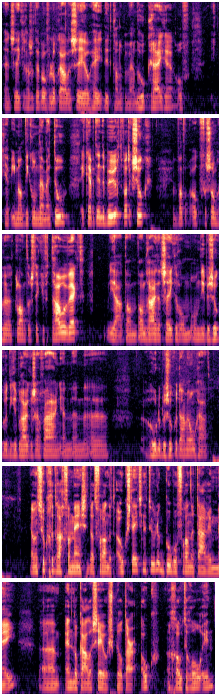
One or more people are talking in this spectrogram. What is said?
En zeker als we het hebben over lokale SEO, hey, dit kan ik bij mij om de hoek krijgen. Of ik heb iemand die komt naar mij toe. Ik heb het in de buurt wat ik zoek. Wat ook voor sommige klanten een stukje vertrouwen wekt. Ja, dan, dan draait het zeker om, om die bezoeker, die gebruikerservaring en, en uh, hoe de bezoeker daarmee omgaat. Ja, want zoekgedrag van mensen, dat verandert ook steeds natuurlijk. Google verandert daarin mee. Um, en lokale SEO speelt daar ook een grote rol in.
